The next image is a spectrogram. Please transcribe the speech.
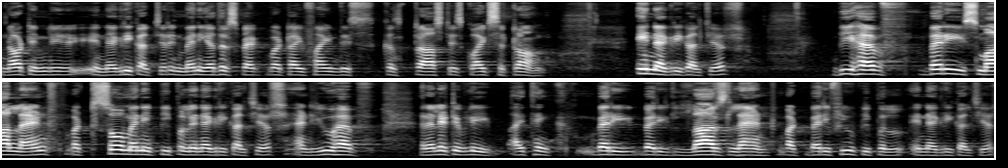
not only in agriculture, in many other aspects, but I find this contrast is quite strong. In agriculture, we have very small land, but so many people in agriculture, and you have relatively, I think, very, very large land, but very few people in agriculture.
